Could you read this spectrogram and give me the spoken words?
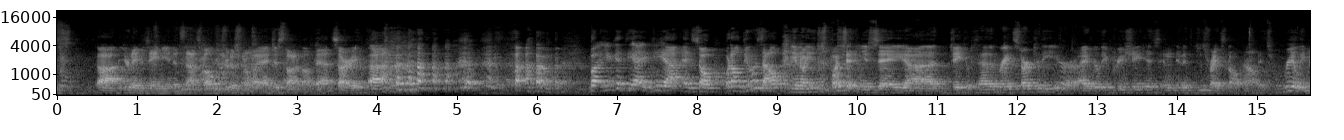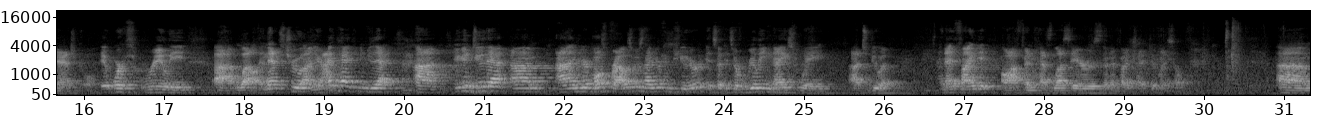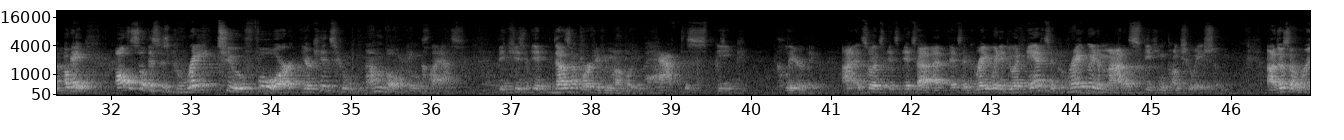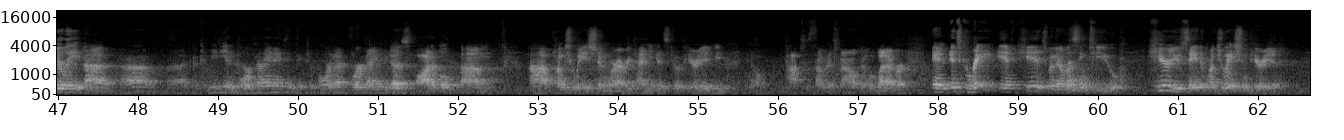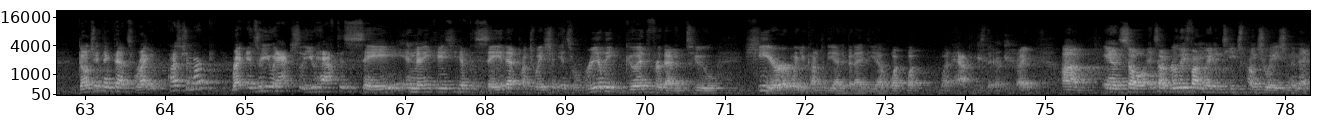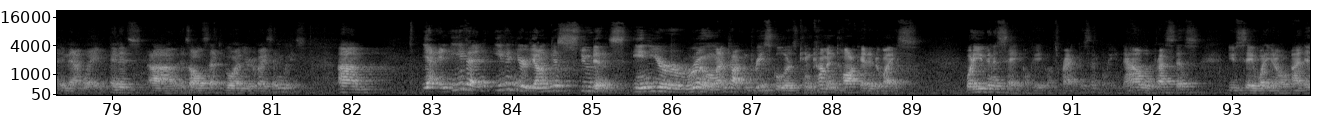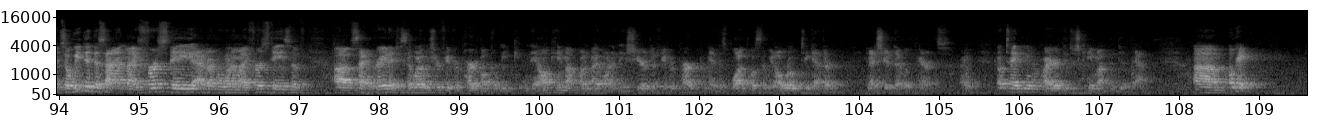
uh, your name is Amy and it's not spelled the traditional way. I just thought about that. Sorry. Uh, um, but you get the idea, and so what I'll do is I'll, you know, you just push it and you say, uh, Jacob's had a great start to the year. I really appreciate his, and, and, it just writes it all down. It's really magical. It works really uh, well, and that's true on your iPad. You can do that. Uh, you can do that um, on your most browsers on your computer. It's a, it's a really nice way uh, to do it, and I find it often has less errors than if I typed it myself. Um, okay. Also, this is great too for your kids who mumble in class because it doesn't work if you mumble. You have to speak clearly. Uh, and so it's, it's, it's, a, it's a great way to do it, and it's a great way to model speaking punctuation. Uh, there's a really, uh, uh a comedian, Borgnine, I think, Victor Borgnine, who does audible um, uh, punctuation where every time he gets to a period, he you know, pops his thumb in his mouth and whatever. And it's great if kids, when they're listening to you, hear you say the punctuation period. Don't you think that's right? Question mark? Right? And so you actually you have to say, in many cases, you have to say that punctuation. It's really good for them to hear when you come to the end of an idea what what what happens there, right? Um, and so it's a really fun way to teach punctuation in that in that way, and it's uh, it's all set to go on your device anyways. Um, yeah, and even even your youngest students in your room, I'm talking preschoolers, can come and talk at a device. What are you going to say? Okay, let's practice it. Okay, now we'll press this you say what you know. And so we did this on my first day. I remember one of my first days of of second grade, I just said, what was your favorite part about the week? And they all came up one by one and they shared their favorite part. We had this blog post that we all wrote together, and I shared that with parents, right? No typing required, they just came up and did that. Um, okay,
